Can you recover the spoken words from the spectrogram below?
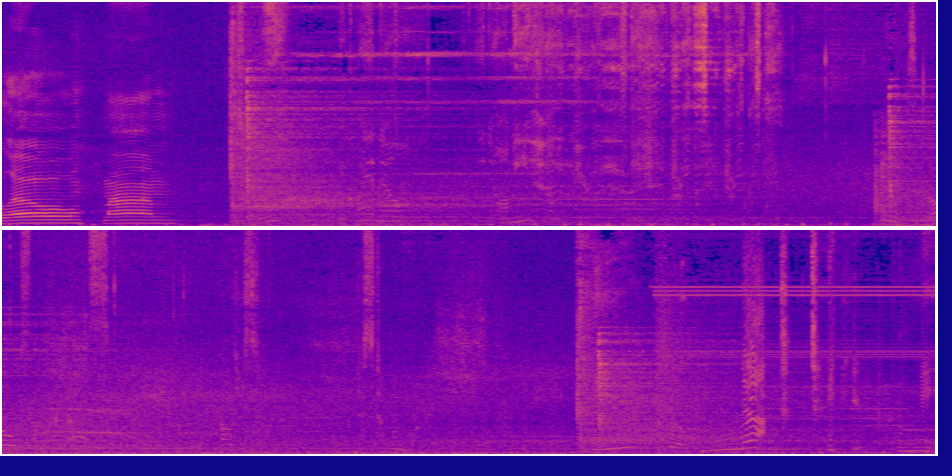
Hello, Mom. Be quiet now. Mommy had a very Please go somewhere else. I'll just. Just don't worry. He will not take you from me.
